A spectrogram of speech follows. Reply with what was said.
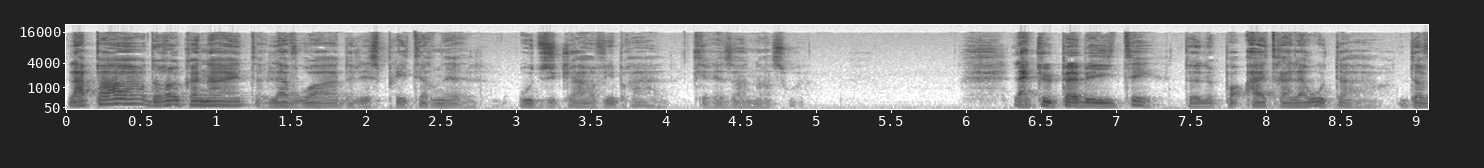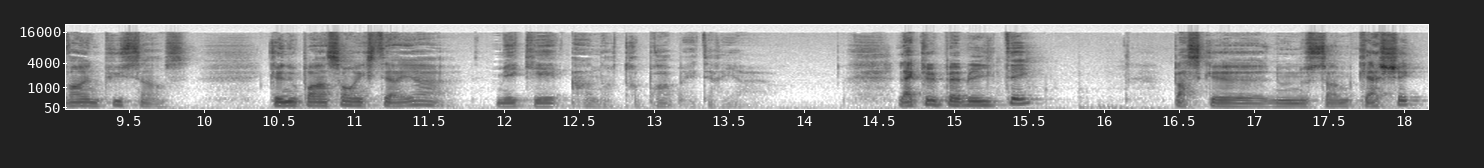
La peur de reconnaître la voix de l'Esprit éternel ou du cœur vibral qui résonne en soi. La culpabilité de ne pas être à la hauteur devant une puissance que nous pensons extérieure, mais qui est en notre propre intérieur. La culpabilité, parce que nous nous sommes cachés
